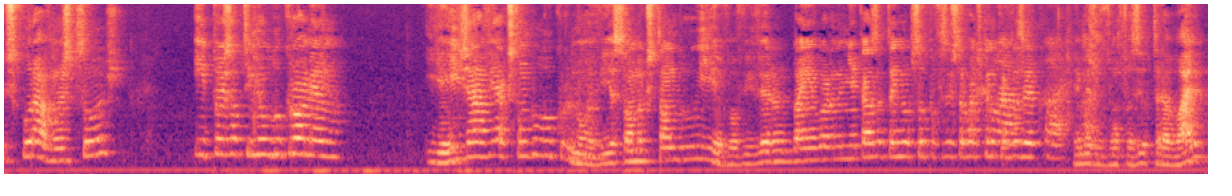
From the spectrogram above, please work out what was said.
exploravam as pessoas e depois obtinham lucro ao mesmo. E aí já havia a questão do lucro, não havia só uma questão do ia, vou viver bem agora na minha casa, tenho uma pessoa para fazer os trabalhos que eu não quero Claro, fazer. claro, É mesmo, vão fazer o trabalho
